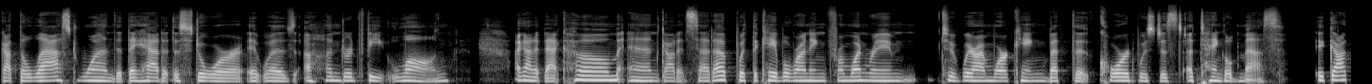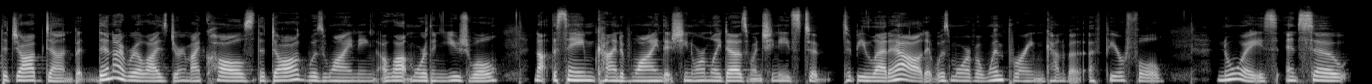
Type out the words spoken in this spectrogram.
Got the last one that they had at the store. It was a hundred feet long I got it back home and got it set up with the cable running from one room to where I'm working, but the cord was just a tangled mess. It got the job done, but then I realized during my calls the dog was whining a lot more than usual. Not the same kind of whine that she normally does when she needs to to be let out. It was more of a whimpering, kind of a, a fearful noise. And so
